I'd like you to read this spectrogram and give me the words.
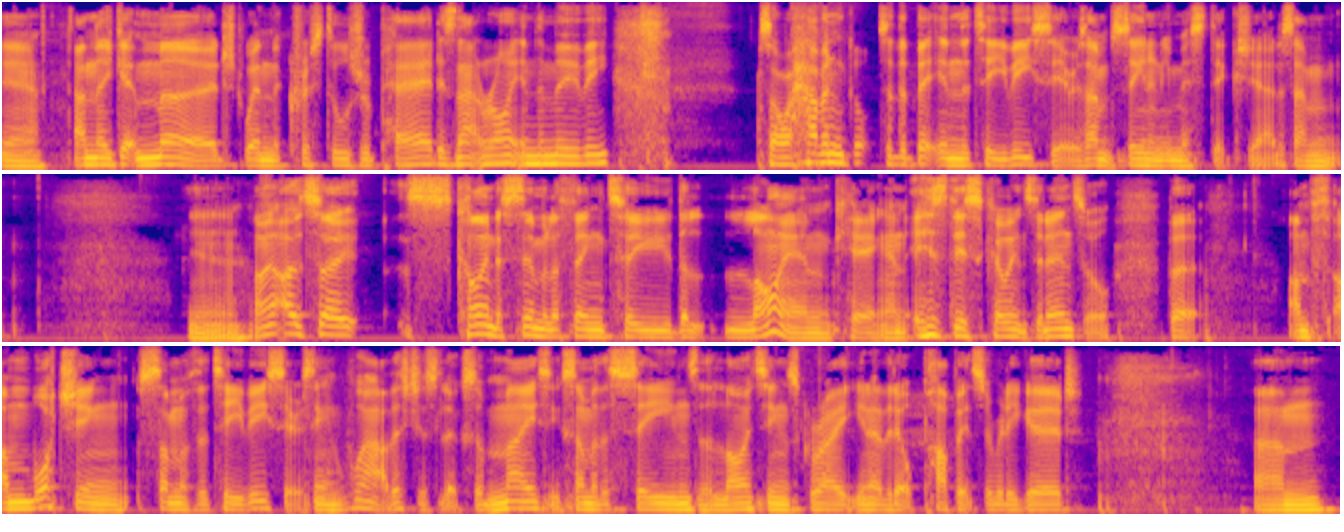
yeah, and they get merged when the crystal's repaired. Is that right in the movie? So I haven't got to the bit in the TV series. I haven't seen any mystics yet. I just haven't. Yeah, I, I would say it's kind of similar thing to the Lion King. And is this coincidental? But I'm I'm watching some of the TV series, thinking, wow, this just looks amazing. Some of the scenes, the lighting's great. You know, the little puppets are really good. Um,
